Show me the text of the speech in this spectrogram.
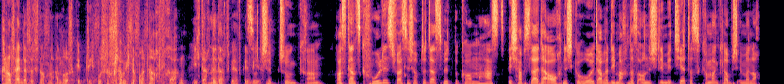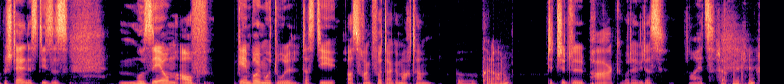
Kann auch sein, dass es noch ein anderes gibt. Ich muss glaube ich, nochmal nachfragen. Ich dachte, Ja, das wäre es So gewesen. Chiptune-Kram. Was ganz cool ist, ich weiß nicht, ob du das mitbekommen hast. Ich habe es leider auch nicht geholt, aber die machen das auch nicht limitiert. Das kann man, glaube ich, immer noch bestellen. Ist dieses Museum auf Gameboy-Modul, das die aus Frankfurt da gemacht haben. Oh, keine Ahnung. Digital Park oder wie das. Oh, jetzt. Sagt mir jetzt nichts.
